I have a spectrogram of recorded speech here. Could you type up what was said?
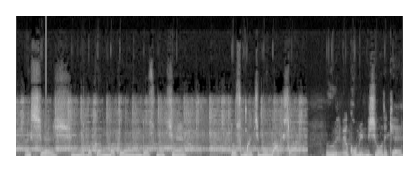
Aşağı şimdi bakalım bakalım dost maçı. Dost maçı bunda akşam öyle bir komik bir şey oldu ki.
